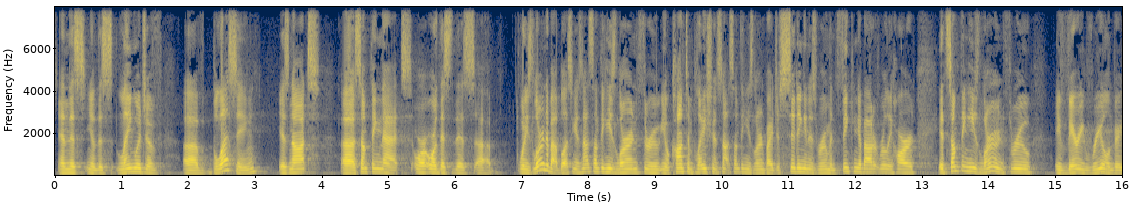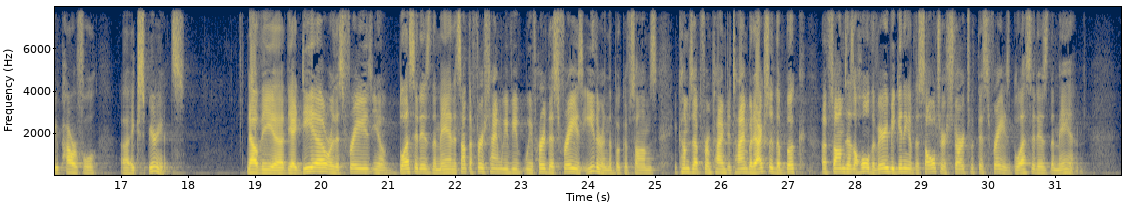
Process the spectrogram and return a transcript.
And this, you know, this language of, of blessing is not uh, something that, or, or this, this uh, what he's learned about blessing is not something he's learned through you know, contemplation. It's not something he's learned by just sitting in his room and thinking about it really hard. It's something he's learned through a very real and very powerful uh, experience. Now, the, uh, the idea or this phrase, you know, blessed is the man, it's not the first time we've, we've heard this phrase either in the book of Psalms. It comes up from time to time, but actually, the book of Psalms as a whole, the very beginning of the Psalter, starts with this phrase, blessed is the man.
